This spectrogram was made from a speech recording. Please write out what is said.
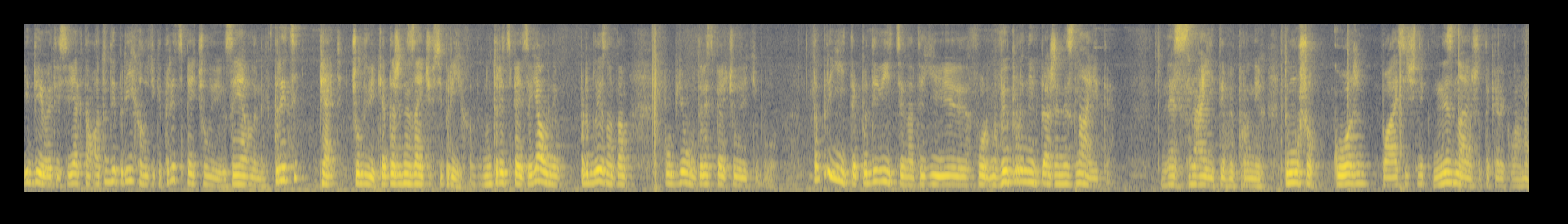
і дивитеся, як там. А туди приїхало тільки 35 чоловік заявлених. 35 чоловік. Я навіть не знаю, чи всі приїхали. Ну 35 заявлених, приблизно там по об'єму 35 чоловіків було. Та приїдьте, подивіться на такі форми. Ви про них навіть не знаєте. Не знаєте ви про них. Тому що кожен пасічник не знає, що таке реклама.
